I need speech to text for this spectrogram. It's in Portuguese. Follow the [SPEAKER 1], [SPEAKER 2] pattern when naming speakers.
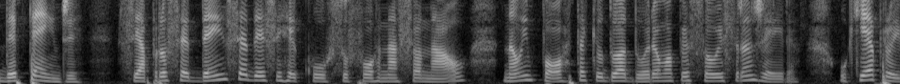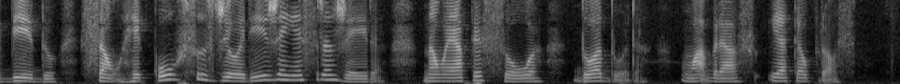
[SPEAKER 1] Depende. Se a procedência desse recurso for nacional, não importa que o doador é uma pessoa estrangeira. O que é proibido são recursos de origem estrangeira, não é a pessoa doadora. Um abraço e até o próximo.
